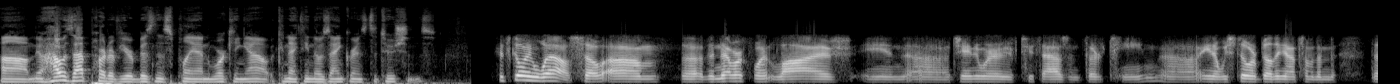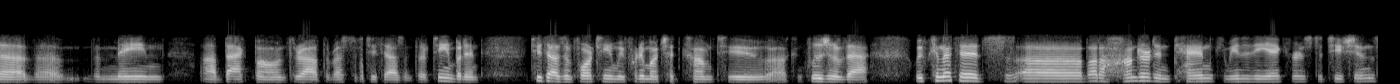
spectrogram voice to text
Um, you know, how is that part of your business plan working out, connecting those anchor institutions? It's going well. So, um the the network went live in uh, January of 2013. Uh, you know, we still were building out some of the the the, the main uh, backbone throughout the rest of 2013, but in 2014 we pretty much had come to a conclusion of that. We've connected uh, about 110 community anchor institutions,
